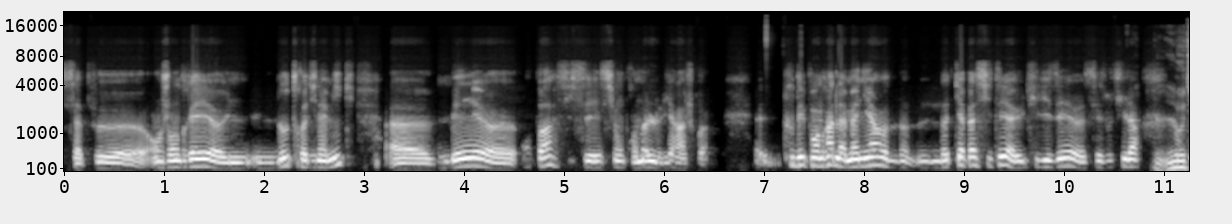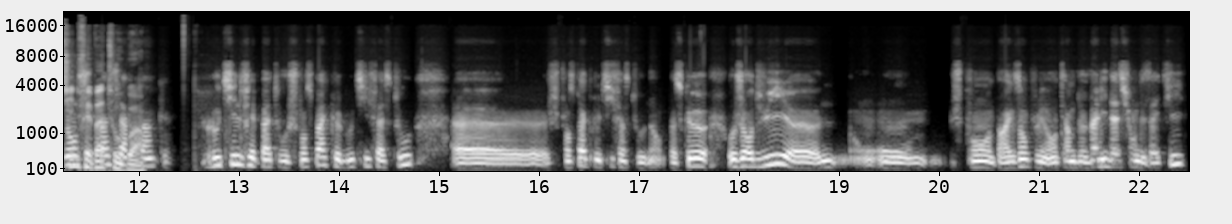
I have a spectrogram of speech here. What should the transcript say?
ça peut engendrer une, une autre dynamique, euh, mais ou pas si c'est si on prend mal le virage quoi tout dépendra de la manière, de notre capacité à utiliser ces outils-là. L'outil ne fait pas, tout, quoi. L'outil ne fait pas tout. Je pense pas que l'outil fasse tout. Euh, je pense pas que l'outil fasse tout, non. Parce que aujourd'hui, euh, je prends par exemple en termes de validation des acquis,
